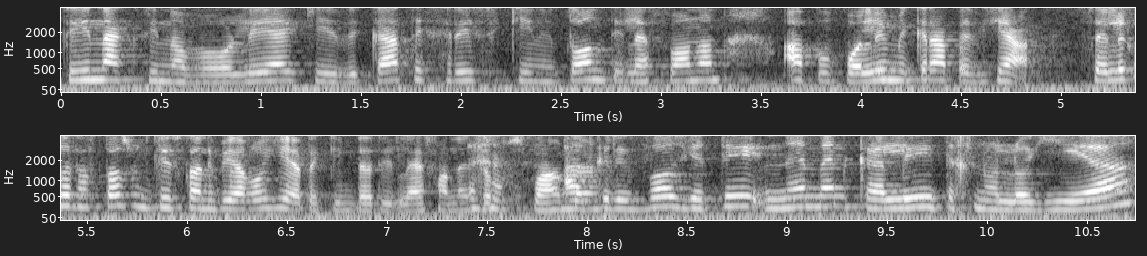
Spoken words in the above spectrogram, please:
την ακτινοβολία και ειδικά τη χρήση κινητών τηλεφώνων από πολύ μικρά παιδιά. Σε λίγο θα φτάσουν και στα νηπιαγωγεία τα κινητά τηλέφωνα, έτσι όπως πάντα. Ακριβώς, γιατί ναι, μεν καλή η τεχνολογία,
